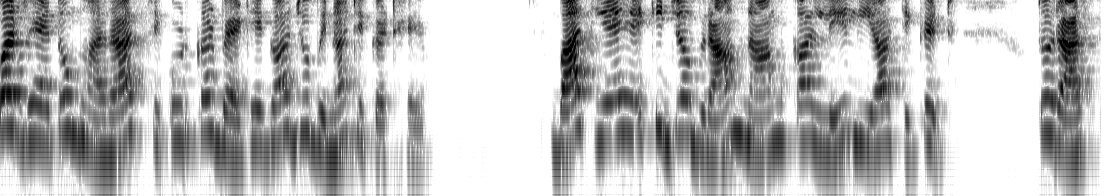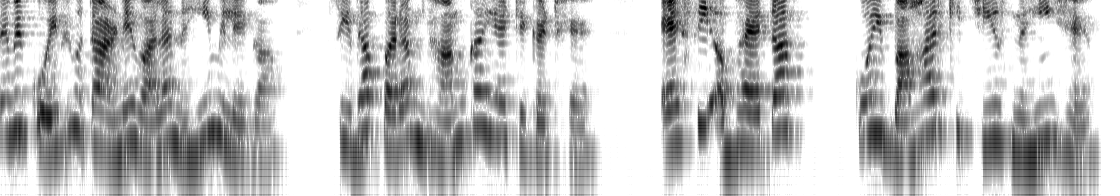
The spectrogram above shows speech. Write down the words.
पर वह तो महाराज सिकुड़ कर बैठेगा जो बिना टिकट है। बात यह है कि जब राम नाम का ले लिया टिकट तो रास्ते में कोई भी उतारने वाला नहीं मिलेगा। सीधा परम धाम का यह टिकट है। ऐसी अभयता कोई बाहर की चीज़ नहीं है।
